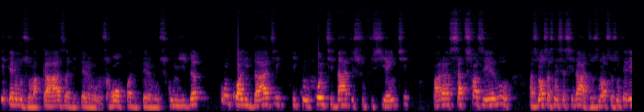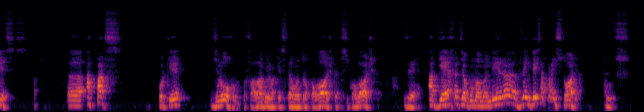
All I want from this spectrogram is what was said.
de termos uma casa, de termos roupa, de termos comida com qualidade e com quantidade suficiente para satisfazermos as nossas necessidades, os nossos interesses uh, a paz, porque, de novo, eu falava em uma questão antropológica, psicológica, dizer, a guerra, de alguma maneira, vem desde a pré-história. Os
